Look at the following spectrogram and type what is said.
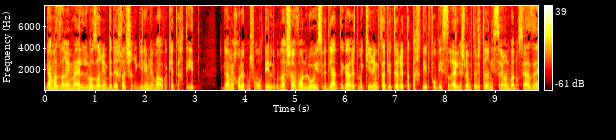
גם הזרים האלה לא זרים בדרך כלל שרגילים למאבקי תחתית. גם יכול להיות משמעותי. שבון לואיס ודיאנטה גארט מכירים קצת יותר את התחתית פה בישראל, יש להם קצת יותר ניסיון בנושא הזה.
